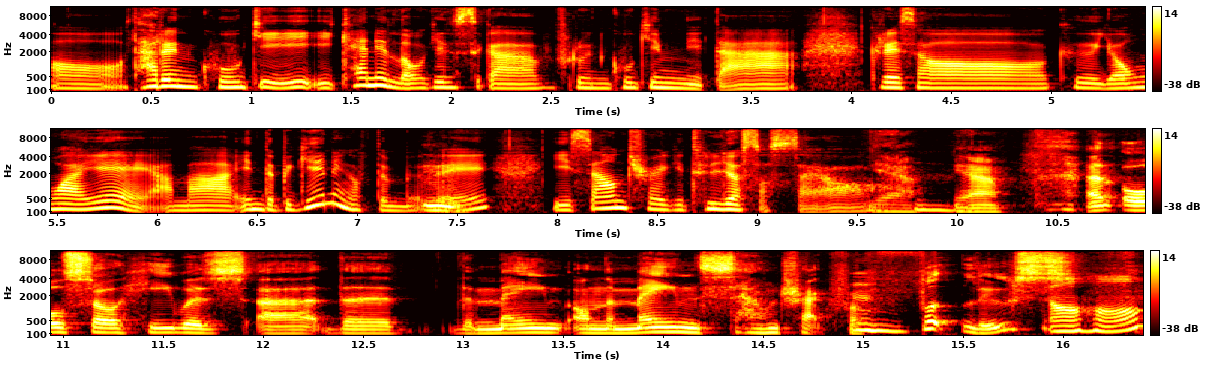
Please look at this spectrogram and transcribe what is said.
어 다른 곡이 이 케니 로긴스가 부른 곡입니다. 그래서 그 영화에 아마 In the Beginning of the Movie 이 사운드트랙이 들렸었어요. Yeah, yeah. And also he was uh, the the main on the main soundtrack for Footloose, Uh-huh.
